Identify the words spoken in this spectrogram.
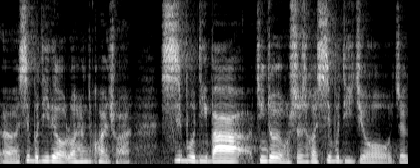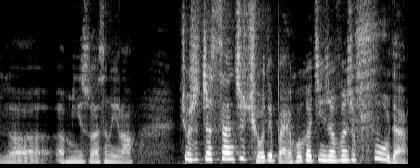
呃，西部第六洛杉矶快船，西部第八金州勇士和西部第九这个呃明尼苏达森林狼，就是这三支球队百回合净胜分是负的。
